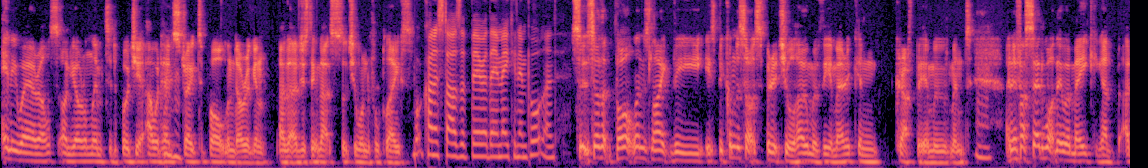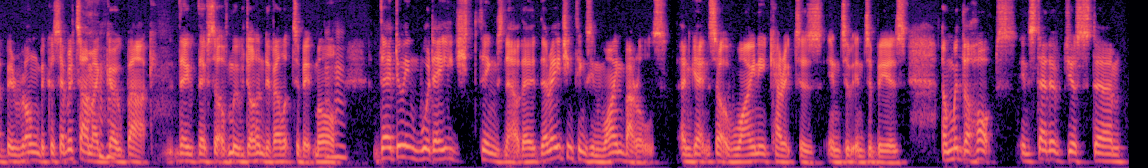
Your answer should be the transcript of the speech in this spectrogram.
anywhere else on your unlimited budget, I would head mm-hmm. straight to Portland, Oregon. I, I just think that's such a wonderful place. what kind of styles of beer are they making in Portland? So, so that Portland's like the it's become the sort of spiritual home of the American craft beer movement. Mm. And if I said what they were making, I'd, I'd be wrong because every time I go mm-hmm. back, they, they've sort of moved on and developed a bit more. Mm-hmm. They're doing wood aged things now. They're they're aging things in wine barrels and getting sort of winey characters into into beers. And with the hops, instead of just um,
